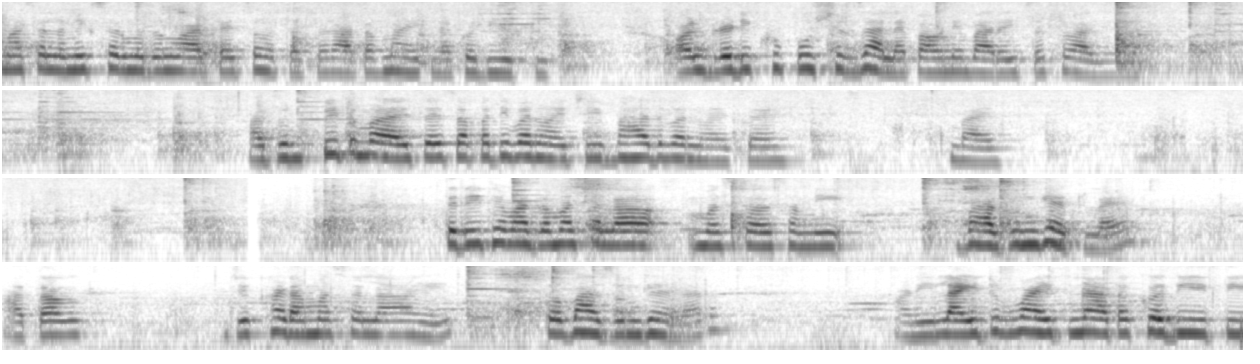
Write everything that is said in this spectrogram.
मसाला मिक्सरमधून वाटायचा होता तर आता माहीत नाही कधी येते ऑलरेडी खूप उशीर झालाय पावणे बारा इथंच अजून पीठ मळायचं आहे चपाती बनवायची भात बनवायचा आहे बाय. तर इथे माझा मसाला मस्त असा मी भाजून घेतला आहे आता जे खडा मसाला आहे तो भाजून घेणार. आणि लाइट माहीत नाही आता कधी येते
